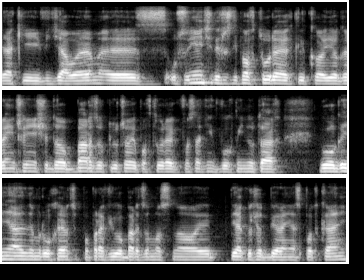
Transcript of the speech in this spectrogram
jaki widziałem. Yy, z usunięcie tych wszystkich powtórek tylko i ograniczenie się do bardzo kluczowych powtórek w ostatnich dwóch minutach było genialnym ruchem, co poprawiło bardzo mocno jakość odbierania spotkań.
